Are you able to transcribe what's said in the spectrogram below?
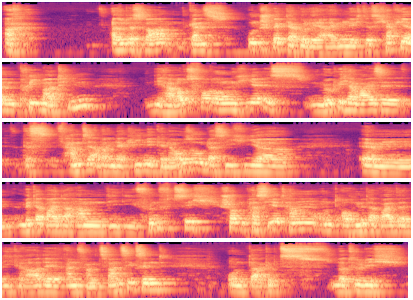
Ach, also das war ganz unspektakulär eigentlich. ich habe hier ein prima Team. Die Herausforderung hier ist möglicherweise, das haben sie aber in der Klinik genauso, dass sie hier ähm, Mitarbeiter haben, die die 50 schon passiert haben und auch Mitarbeiter, die gerade Anfang 20 sind. Und da gibt's natürlich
